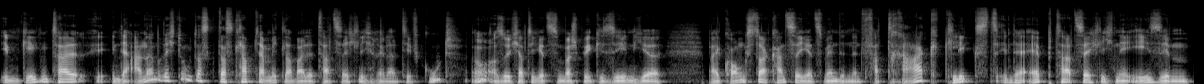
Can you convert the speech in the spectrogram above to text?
Im Gegenteil, in der anderen Richtung, das, das klappt ja mittlerweile tatsächlich relativ gut. Also ich hatte jetzt zum Beispiel gesehen, hier bei Kongstar kannst du jetzt, wenn du einen Vertrag klickst, in der App tatsächlich eine eSIM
